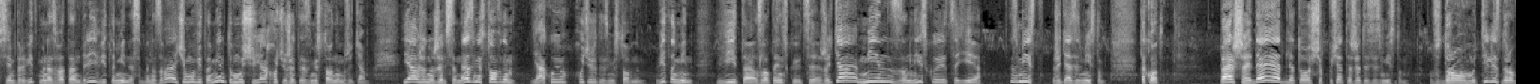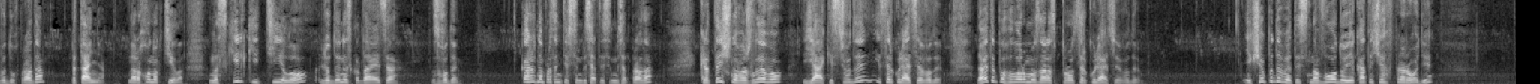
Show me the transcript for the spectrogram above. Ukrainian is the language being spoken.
Всім привіт! Мене звати Андрій. Вітамін я себе називаю. Чому вітамін? Тому що я хочу жити змістовним життям. Я вже нажився не змістовним. Дякую, хочу жити змістовним. Вітамін. Віта з латинської це життя, мін з англійської це є зміст, життя зі змістом. Так от, перша ідея для того, щоб почати жити зі змістом. В здоровому тілі здоровий дух, правда? Питання на рахунок тіла. Наскільки тіло людини складається з води? Кажуть на процентів 70-80, правда? критично важливо якість води і циркуляція води. Давайте поговоримо зараз про циркуляцію води. Якщо подивитись на воду, яка тече в природі,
